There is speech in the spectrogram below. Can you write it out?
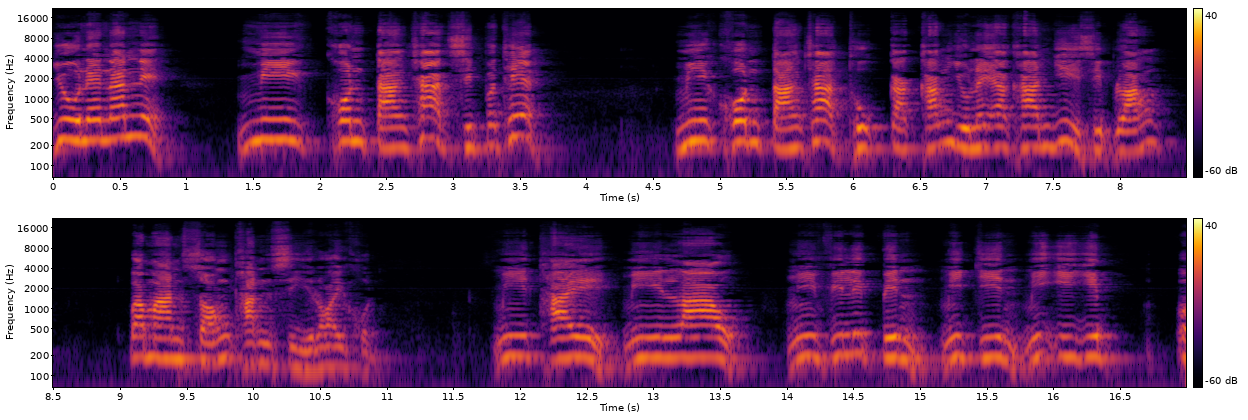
อยู่ในนั้นเนี่ยมีคนต่างชาติสิบประเทศ มีคนต่างชาติถูกกักขังอยู่ในอาคารยี่สิบหลัง ประมาณสองพันสี่ร้อยคน มีไทย มีลาว มีฟิลิปปินส์ มีจีน มีอียิปต์ โอ้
